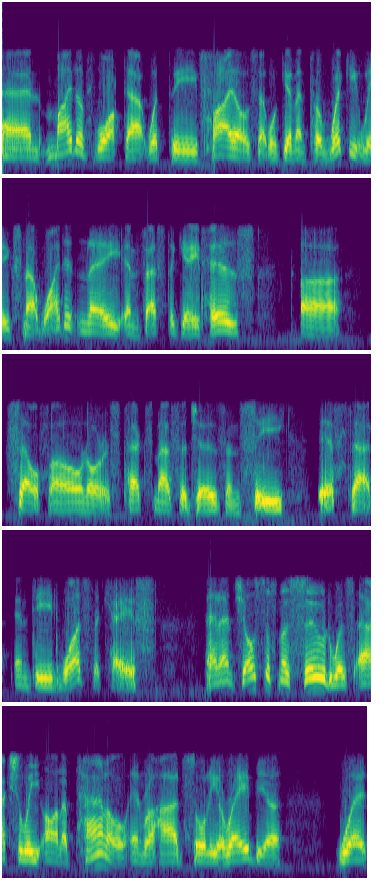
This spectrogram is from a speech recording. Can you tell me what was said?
and might have walked out with the files that were given to WikiLeaks. Now, why didn't they investigate his? Uh, cell phone or his text messages and see if that indeed was the case. And then Joseph Mifsud was actually on a panel in Riyadh, Saudi Arabia, with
